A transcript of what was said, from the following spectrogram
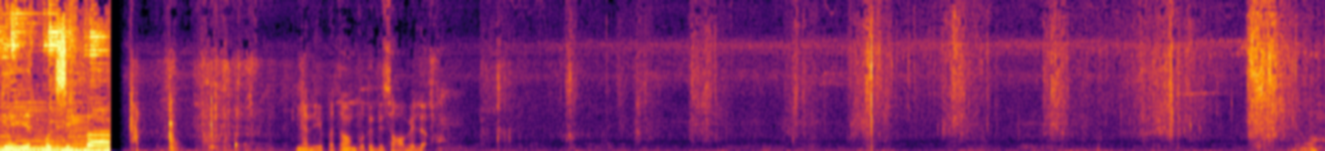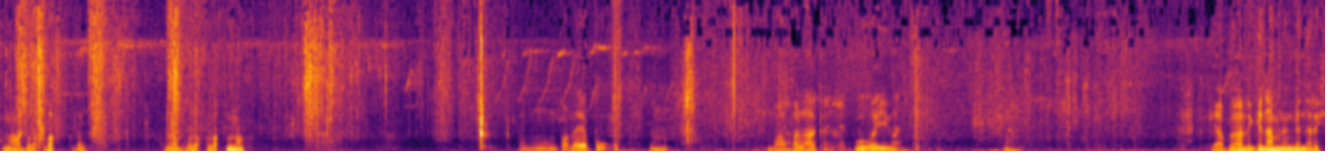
Kaya't magsipa Yan, lipat naman po tayo sa kabila. Oh, nabulaklak. Ay, Nabulaklak no. Ang palaya po. Hmm. Babalagan. Buhay. yun. Hmm. Kaya pinalagyan namin ng ganari.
